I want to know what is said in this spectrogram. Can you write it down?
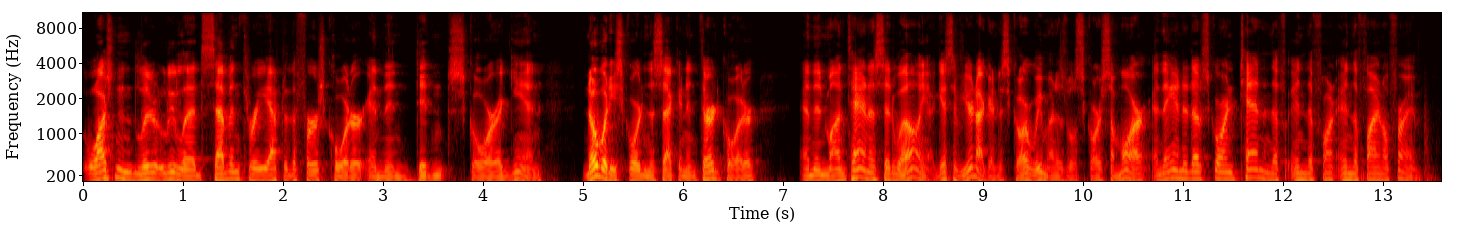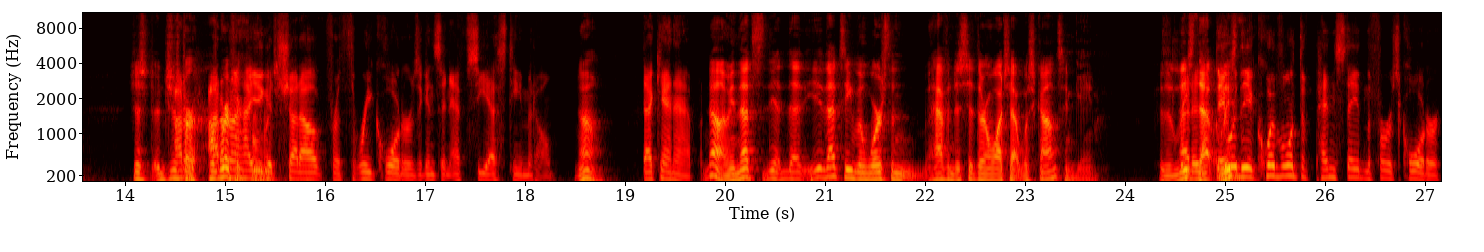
Washington literally led 7-3 after the first quarter and then didn't score again. Nobody scored in the second and third quarter. And then Montana said, "Well, I guess if you're not going to score, we might as well score some more." And they ended up scoring 10 in the in the in the final frame. Just uh, just I don't, I don't know how you get shut out for three quarters against an FCS team at home. No. That can't happen. No, I mean that's that, that's even worse than having to sit there and watch that Wisconsin game. Cuz at least is- that, at they least were the equivalent of Penn State in the first quarter or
